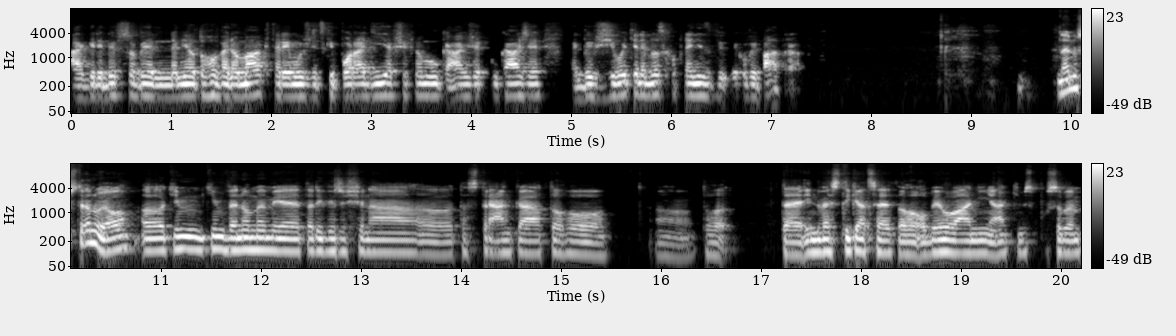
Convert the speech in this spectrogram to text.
a kdyby v sobě neměl toho Venoma, který mu vždycky poradí a všechno mu ukáže, ukáže tak by v životě nebyl schopný nic jako vypátrat. Na jednu stranu jo, eh, tím, tím Venomem je tady vyřešená eh, ta stránka toho, eh, toho té investigace, toho objevování nějakým způsobem,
